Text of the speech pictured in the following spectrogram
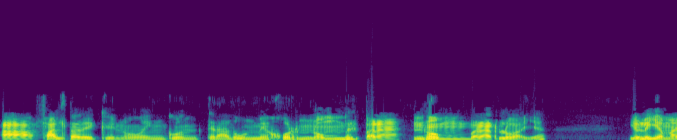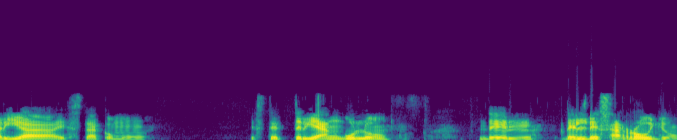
a falta de que no he encontrado un mejor nombre para nombrarlo allá, yo le llamaría esta como este triángulo del, del desarrollo.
